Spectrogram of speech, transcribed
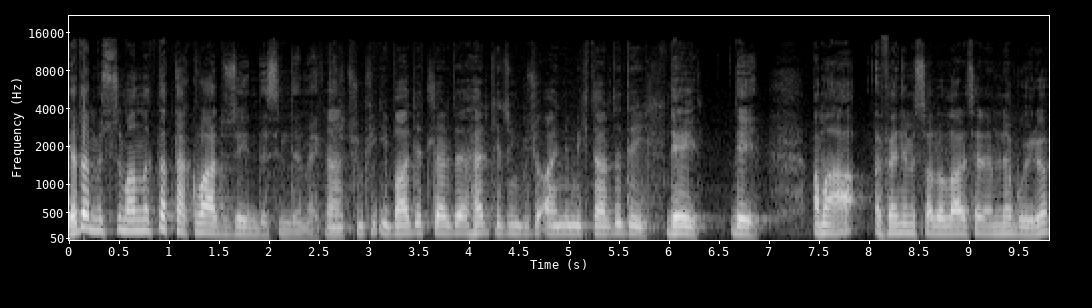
Ya da Müslümanlıkta takva düzeyindesin demektir. Yani çünkü ibadetlerde herkesin gücü aynı miktarda değil. Değil, değil. Ama Efendimiz sallallahu aleyhi ve sellem ne buyuruyor?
